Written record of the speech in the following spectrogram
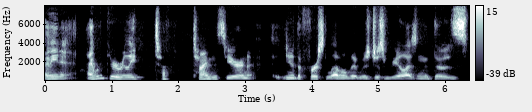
I mean, I went through a really tough time this year, and you know, the first level of it was just realizing that those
